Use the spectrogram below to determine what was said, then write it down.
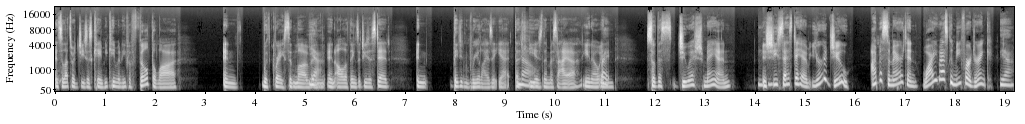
and so that's where Jesus came. He came and he fulfilled the law and with grace and love Yeah. and, and all the things that Jesus did. And they didn't realize it yet that No. he is the Messiah, you know? Right. And so this Jewish man, Mhm. and she says to him, You're a Jew. I'm a Samaritan. Why are you asking me for a drink? yeah.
